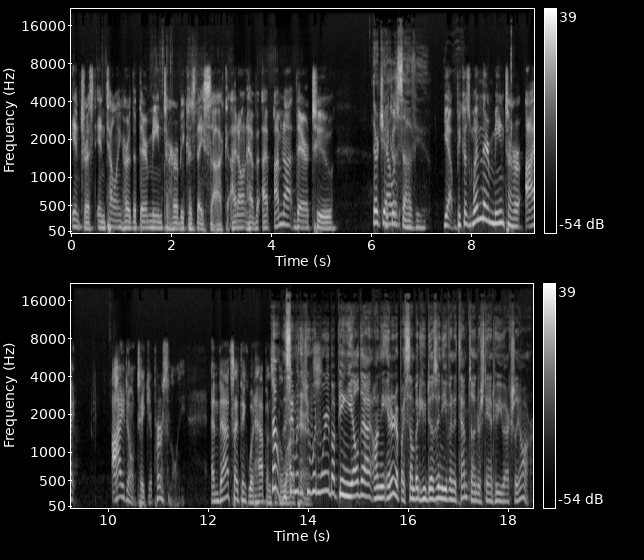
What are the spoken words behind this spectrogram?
interest in telling her that they're mean to her because they suck. I don't have. I, I'm not there to. They're jealous of you. Yeah, because when they're mean to her, I, I don't take it personally, and that's I think what happens. No, the same of way that you wouldn't worry about being yelled at on the internet by somebody who doesn't even attempt to understand who you actually are.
